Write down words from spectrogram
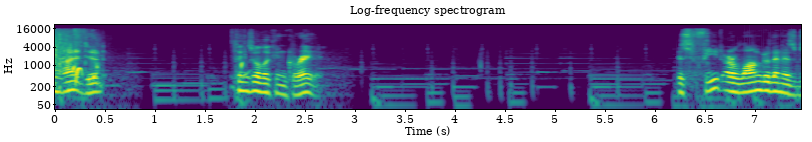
Alright, dude. Things are looking great. His feet are longer than his...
